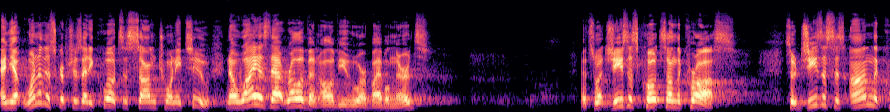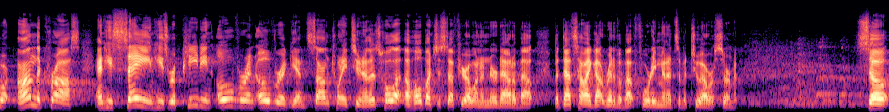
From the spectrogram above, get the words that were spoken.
and yet one of the scriptures that he quotes is Psalm 22. Now, why is that relevant, all of you who are Bible nerds? That's what Jesus quotes on the cross. So Jesus is on the, on the cross and he's saying, he's repeating over and over again Psalm 22. Now, there's a whole, a whole bunch of stuff here I want to nerd out about, but that's how I got rid of about 40 minutes of a two hour sermon. so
